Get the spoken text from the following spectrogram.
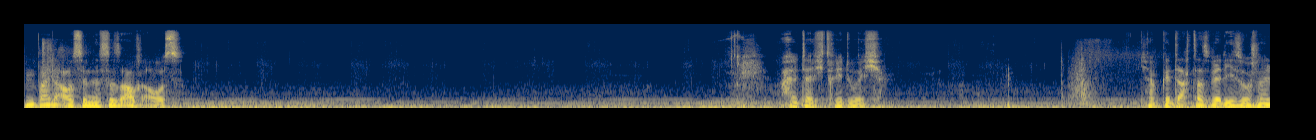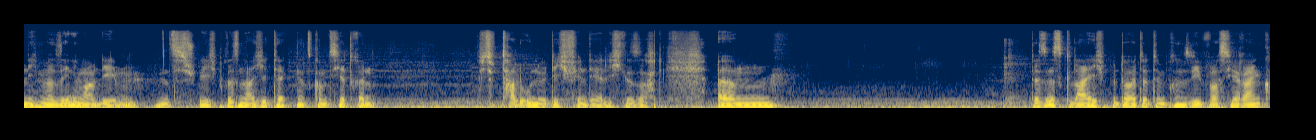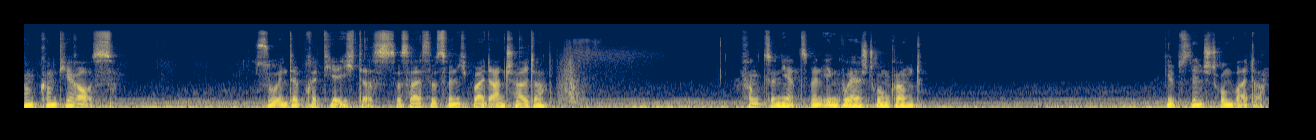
Wenn beide aus sind, ist es auch aus. Alter, ich dreh durch. Habe gedacht, das werde ich so schnell nicht mehr sehen in meinem Leben. Jetzt spiele ich Prison Architekten, jetzt kommt's hier drin. Was ich total unnötig finde, ehrlich gesagt. Ähm, das ist gleich, bedeutet im Prinzip, was hier reinkommt, kommt hier raus. So interpretiere ich das. Das heißt, dass wenn ich beide anschalte, funktioniert's. Wenn irgendwoher Strom kommt, gibt's den Strom weiter.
